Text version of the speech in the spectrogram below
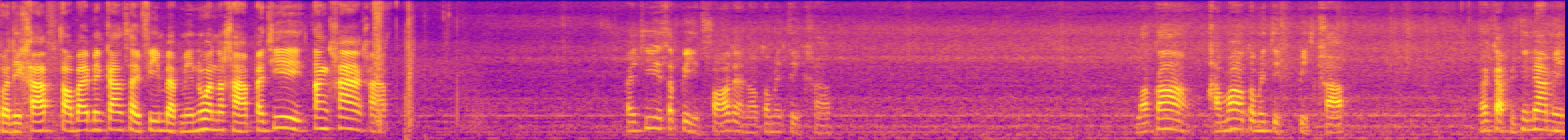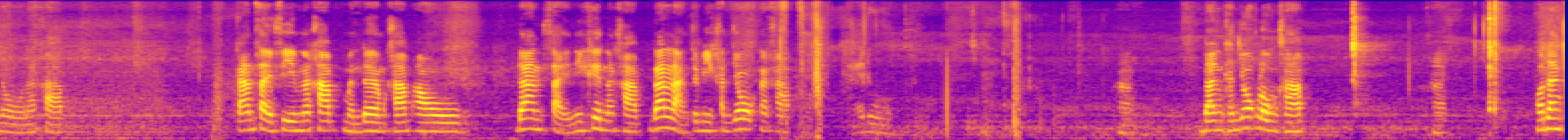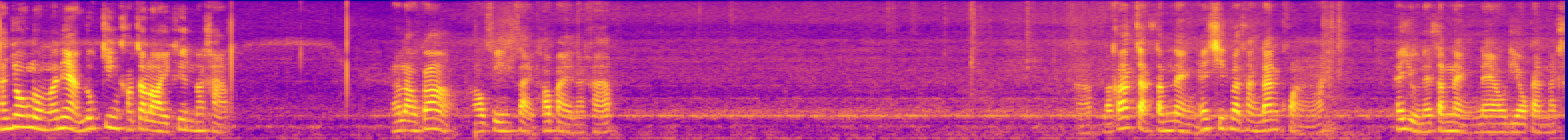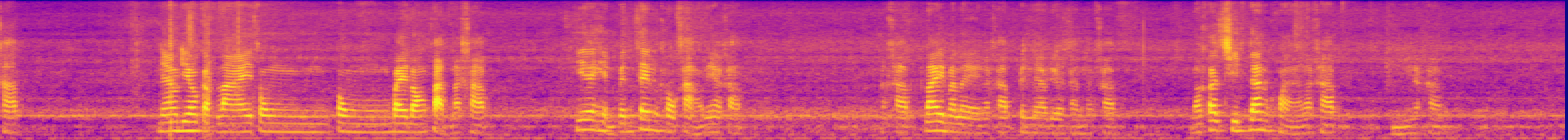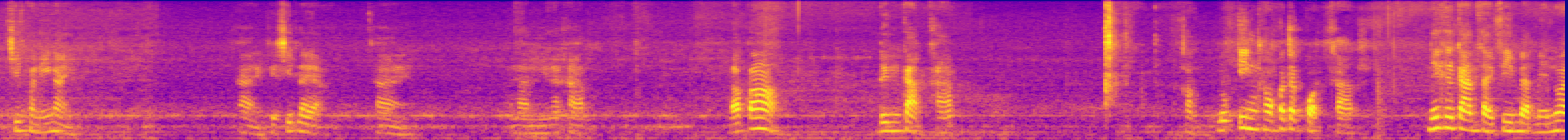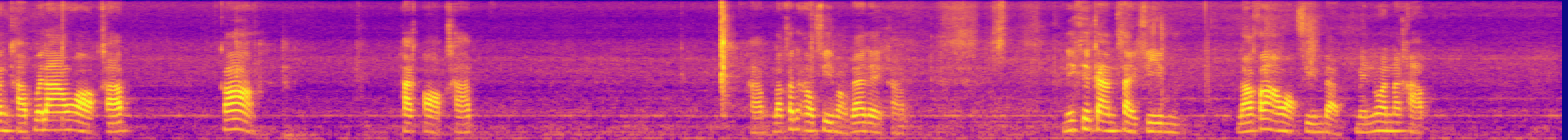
สวัสดีครับ ต่อไปเป็นการใส่ฟิล์มแบบเมนวลนะครับ ไปที่ตั้งค่าครับ ไปที่ Speed Force and Automatic ครับ แล้วก็คำว่า Automatic ปิดครับ แล้วกลับไปที่หน้าเมนูนะครับ การใส่ฟิล์มนะครับ เหมือนเดิมครับ เอาด้านใส่นี่ขึ้นนะครับ ด้านหลังจะมีคันโยกนะครับ ให้ดูครับดันคันโยกลงครับ พอดันคันโยกลงแล้วเนี่ยลูกกิ้งเขาจะลอยขึ้นนะครับ แล้วเราก็เอาฟิล์มใส่เข้าไปนะครับครับ แล้วก็จัดตำแหน่งให้ชิดมาทางด้านขวา ให้อยู่ในตำแหน่งแนวเดียวกันนะครับ แนวเดียวกับลายตรงตรงใบรองตัดนะครับ ที่จะเห็นเป็นเส้นขาวๆเนี่ยครับนะครับ ไล่มาเลยนะครับ เป็นแนวเดียวกันนะครับ แล้วก็ชิดด้านขวานะครับ นี้นะครับ ชิดกว่านี้หน่อยใช่คือชิดเลยอะใช่ประมาณนี้นะครับ แล้วก็ดึงกลับครับครับลูกกิ้งเขาก็จะกดครับ นี่คือการใส่ฟิล์มแบบเมนวลครับ เวลาเอาออกครับ ก็ผลักออกครับ ครับ แล้วก็เอาฟิล์มออกได้เลยครับ นี่คือการใส่ฟิล์ม แล้วก็เอาออกฟิล์มแบบเมนวลนะครับ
